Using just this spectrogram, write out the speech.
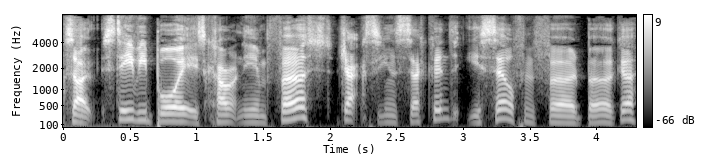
So Stevie Boy is currently in first, Jackson in second, yourself in third, Burger,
